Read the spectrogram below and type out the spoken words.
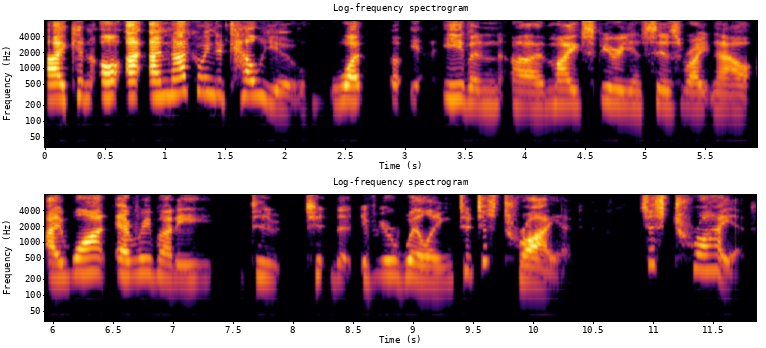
I can. Oh, I, I'm not going to tell you what even uh, my experience is right now. I want everybody to, to, if you're willing, to just try it. Just try it.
